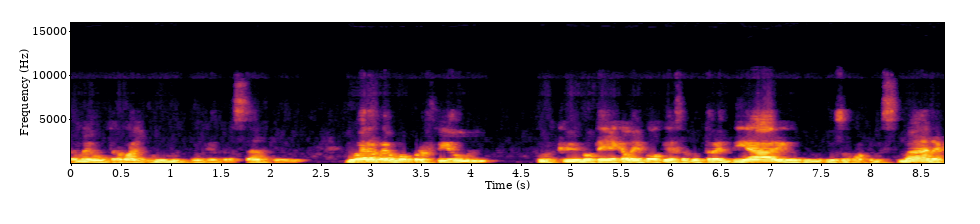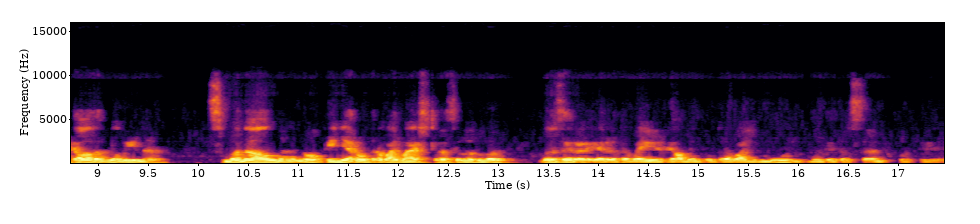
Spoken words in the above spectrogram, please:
também um trabalho muito, muito interessante. Não era bem o meu perfil, porque não tem aquela envolvência do treino diário, do, do jogo ao fim de semana, aquela adrenalina semanal não, não tinha, era um trabalho mais selecionador, mas era, era também realmente um trabalho muito, muito interessante, porque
